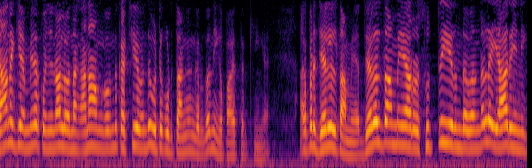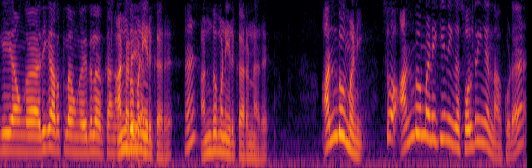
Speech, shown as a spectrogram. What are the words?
ஜானகி அம்மையார் கொஞ்ச நாள் வந்தாங்க. ஆனா அவங்க வந்து கட்சியை வந்து விட்டு கொடுத்தாங்கங்கறத நீங்க பார்த்திருக்கீங்க. அப்புறம் ஜெயலலிதா அம்மையார். ஜெயலலிதா அம்மையார் சுற்றி இருந்தவங்கள யார் இன்னைக்கு அவங்க அதிகாரத்துல அவங்க இதுல இருக்காங்க? அன்புமணி. இருக்காரு. அன்புமணி இருக்காருன்னாரு. அன்புமணி. சோ அன்புமணிக்கு நீங்க சொல்றீங்கன்னா கூட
